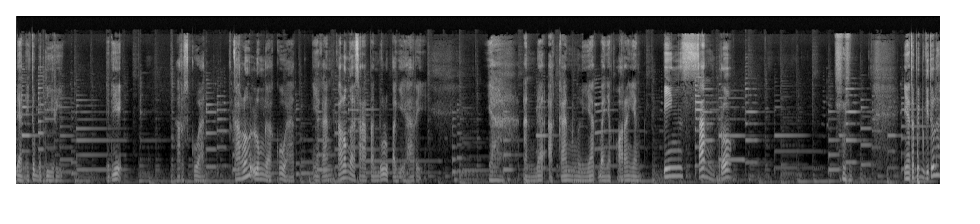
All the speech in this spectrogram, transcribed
Dan itu berdiri. Jadi harus kuat kalau lu nggak kuat ya kan? Kalau nggak sarapan dulu pagi hari ya anda akan melihat banyak orang yang pingsan bro. Ya tapi begitulah.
